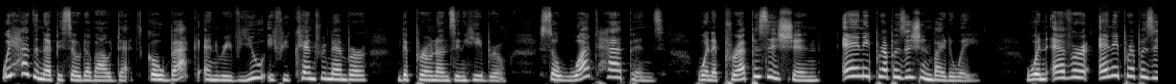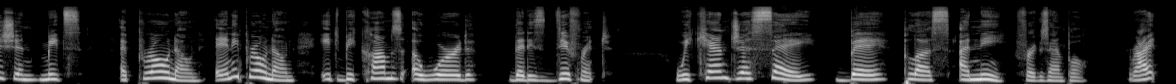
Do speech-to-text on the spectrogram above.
We had an episode about that. Go back and review if you can't remember the pronouns in Hebrew. So, what happens when a preposition, any preposition by the way, whenever any preposition meets a pronoun, any pronoun, it becomes a word that is different. We can't just say be plus ani, for example, right?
